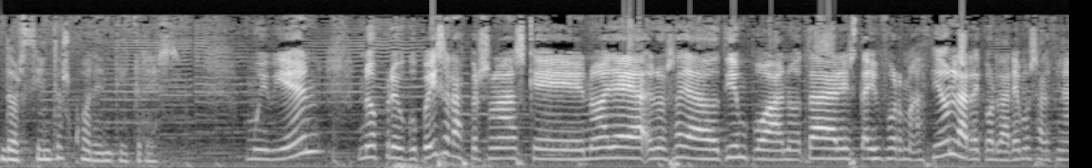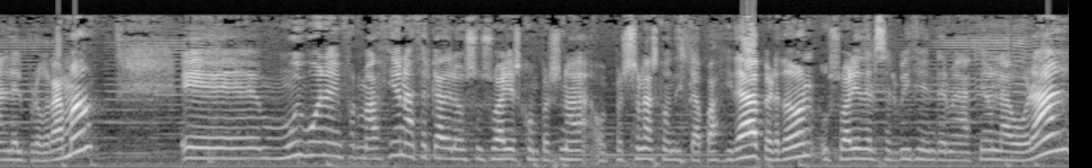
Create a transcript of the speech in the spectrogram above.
243. Muy bien, no os preocupéis a las personas que no haya, nos haya dado tiempo a anotar esta información, la recordaremos al final del programa. Eh, muy buena información acerca de los usuarios con o personas con discapacidad, perdón, usuarios del servicio de intermediación laboral.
